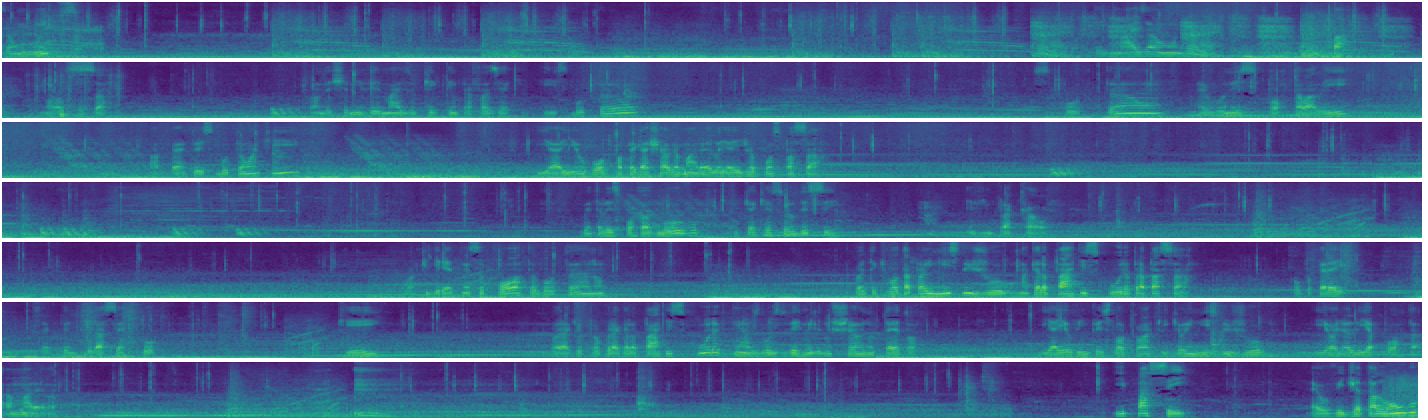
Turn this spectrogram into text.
São muitos. Tem mais aonde? Opa! Nossa. Então deixa eu ver mais o que, que tem para fazer aqui. Esse botão. Esse botão. Eu vou nesse portal ali. Aperto esse botão aqui. E aí eu volto para pegar a chave amarela e aí já posso passar. Vou entrar nesse portal de novo, porque aqui é só eu descer. E vir pra cá, ó. Vou aqui direto nessa porta, voltando. Agora tem que voltar para o início do jogo, naquela parte escura para passar. Opa, pera aí. Será que eu tô indo lugar certo? Ok. Agora aqui eu procurar aquela parte escura que tem as luzes vermelhas no chão e no teto, ó. E aí eu vim para esse local aqui, que é o início do jogo. E olha ali a porta amarela. E passei. É, o vídeo já tá longo.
